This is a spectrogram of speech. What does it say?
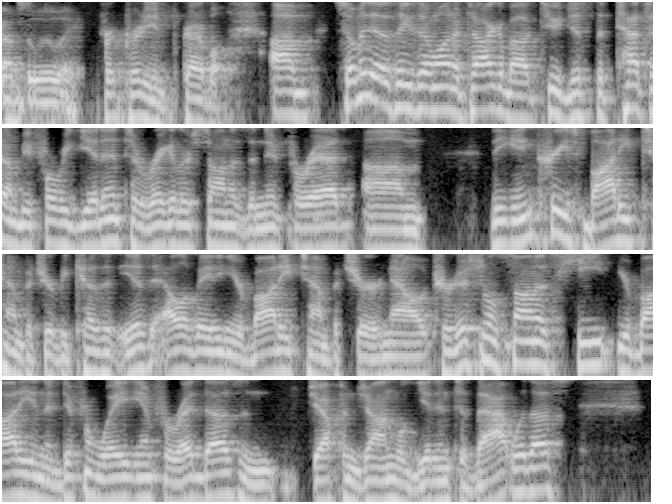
Absolutely. Pretty incredible. Um, some of the other things I want to talk about too, just to touch on before we get into regular saunas and infrared, um, the increased body temperature because it is elevating your body temperature. Now, traditional saunas heat your body in a different way infrared does, and Jeff and John will get into that with us.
